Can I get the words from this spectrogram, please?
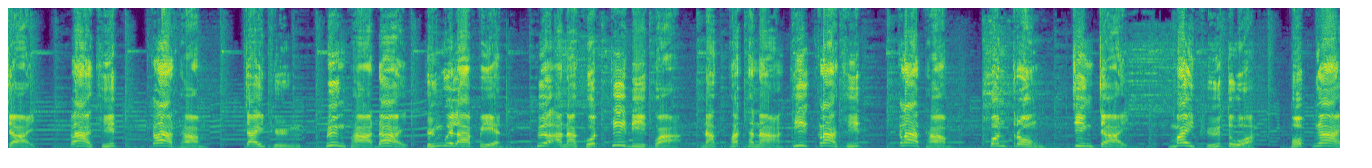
ใจ กล้าคิด กล้าทำ ใจถึงพึ่งพาได้ถึงเวลาเปลี่ยน เพื่ออนาคตที่ดีกว่านักพัฒนาที่กล้าคิด กล้าทำคนตรง จริงใจ ไม่ถือตัว พบง่าย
